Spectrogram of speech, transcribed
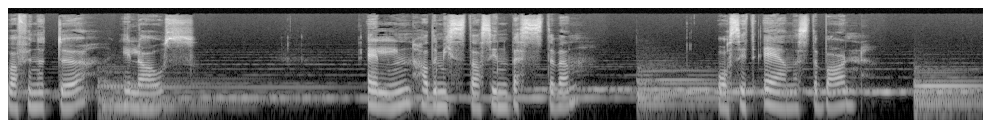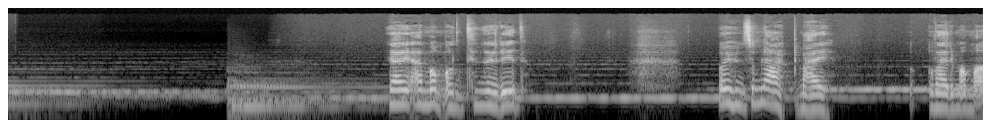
var funnet død i Laos. Ellen hadde mista sin beste venn og sitt eneste barn. Jeg er mammaen til Nerid. Det var hun som lærte meg å være mamma.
